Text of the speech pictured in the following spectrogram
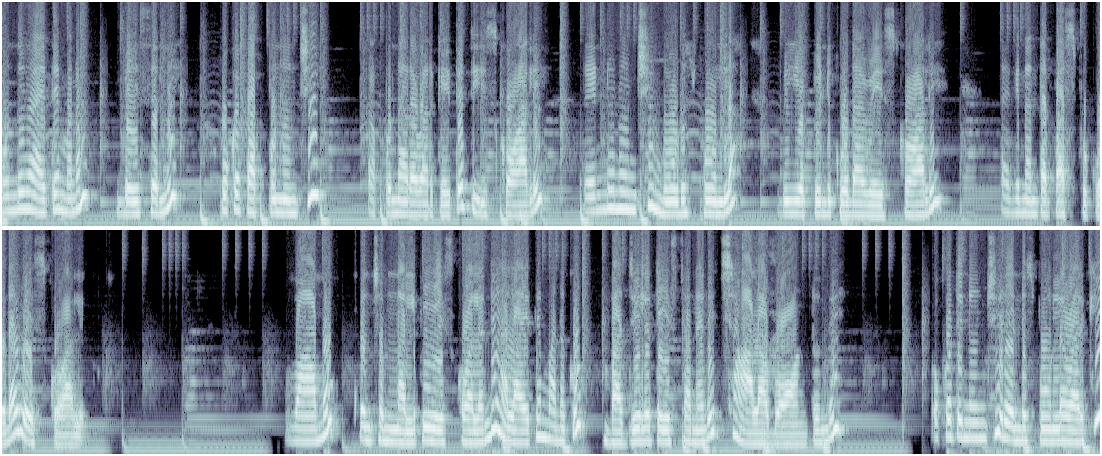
ముందుగా అయితే మనం బేసన్ని ఒక కప్పు నుంచి కప్పున్నర వరకు అయితే తీసుకోవాలి. రెండు నుంచి మూడు స్పూన్ల బియ్య పిండి కూడా వేసుకోవాలి. తగినంత పసుపు కూడా వేసుకోవాలి. వాము కొంచెం నలిపి వేసుకోవాలండి. అలా అయితే మనకు బజ్జీల టేస్ట్ అనేది చాలా బాగుంటుంది. ఒకటి నుంచి రెండు స్పూన్ల వరకు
